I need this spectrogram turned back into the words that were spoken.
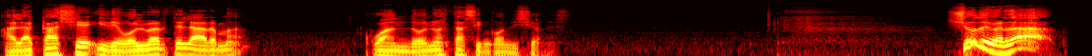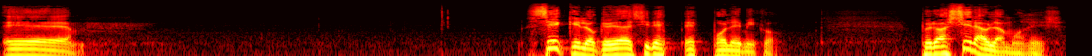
a la calle y devolverte el arma cuando no estás en condiciones. Yo de verdad eh, sé que lo que voy a decir es, es polémico, pero ayer hablamos de ella.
